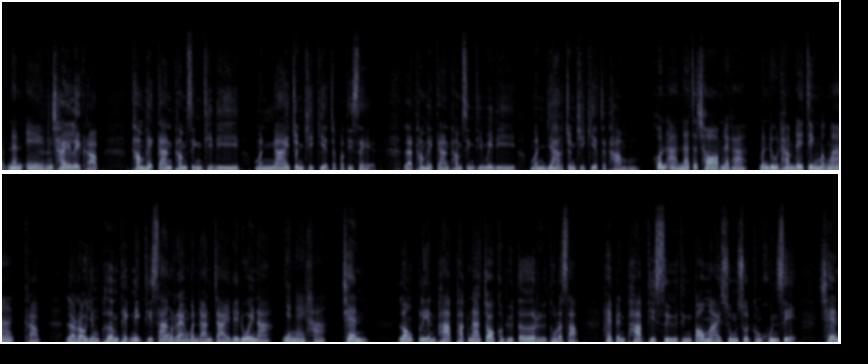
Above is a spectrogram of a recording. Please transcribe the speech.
ชน์นั่นเอง ใช่เลยครับทำให้การทำสิ่งที่ดี มันง่ายจนขี้เกียจจะปฏิเสธ และทำให้การทำสิ่งที่ไม่ดี มันยากจนขี้เกียจจะทำคนอ่านน่าจะชอบนะคะมันดูทำได้จริงมากครับ แล้วเรายังเพิ่มเทคนิคที่สร้างแรงบันดาลใจได้ด้วยนะๆยังไงคะ เช่น ลองเปลี่ยนภาพพักหน้าจอคอมพิวเตอร์หรือโทรศัพท์ ให้เป็นภาพที่สื่อถึงเป้าหมายสูงสุดของคุณสิ เช่น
